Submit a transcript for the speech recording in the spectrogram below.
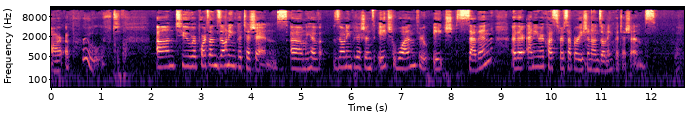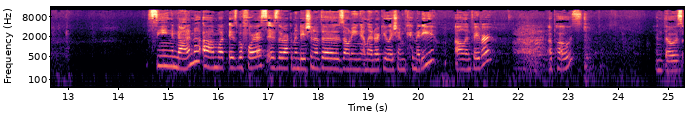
are approved. On to reports on zoning petitions. Um, we have zoning petitions H1 through H7. Are there any requests for separation on zoning petitions? Seeing none, um, what is before us is the recommendation of the Zoning and Land Regulation Committee. All in favor? Opposed? And those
